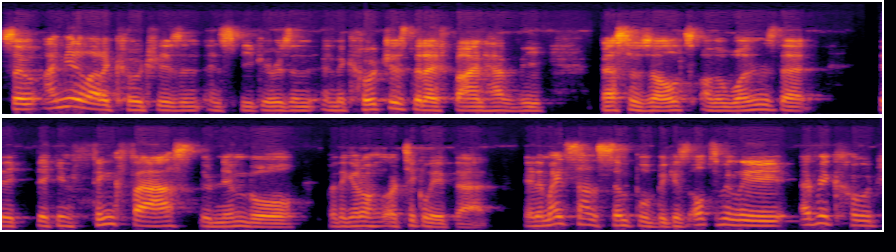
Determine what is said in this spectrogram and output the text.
So I meet a lot of coaches and, and speakers, and, and the coaches that I find have the best results are the ones that they, they can think fast, they're nimble, but they can also articulate that. And it might sound simple because ultimately every coach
